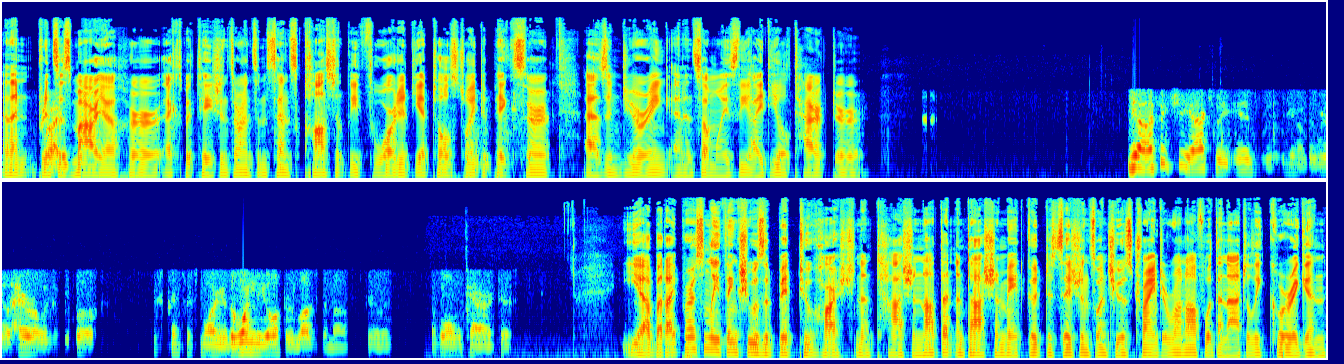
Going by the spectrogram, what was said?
And then Princess right. Maria, her expectations are in some sense constantly thwarted, yet Tolstoy depicts her as enduring and in some ways the ideal character. Yeah, I think she actually is, you know, the real heroine of the book. Is Princess Maria, the one the author loves the most, really, of all the characters. Yeah, but I personally think she was a bit too harsh to Natasha. Not that Natasha made good decisions when she was trying to run off with Anatoly Kuragin,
